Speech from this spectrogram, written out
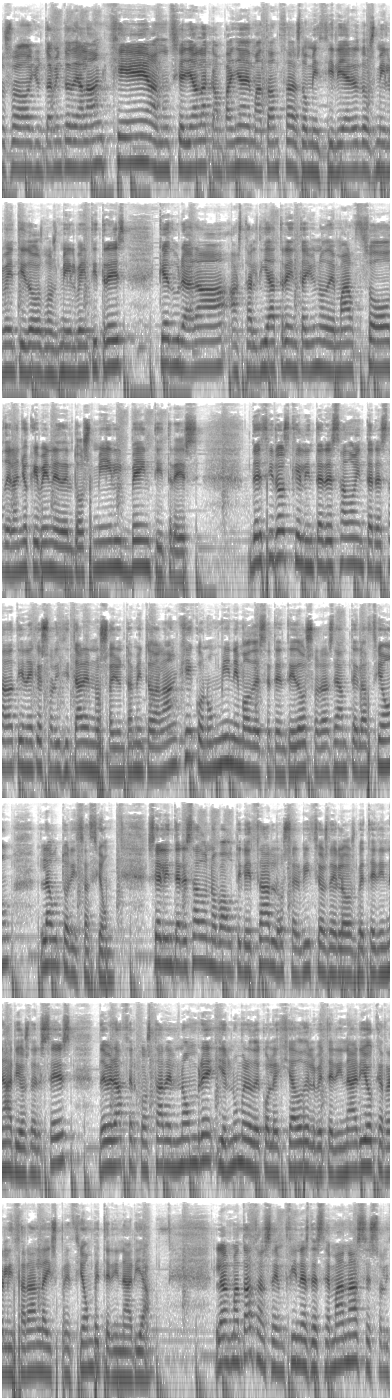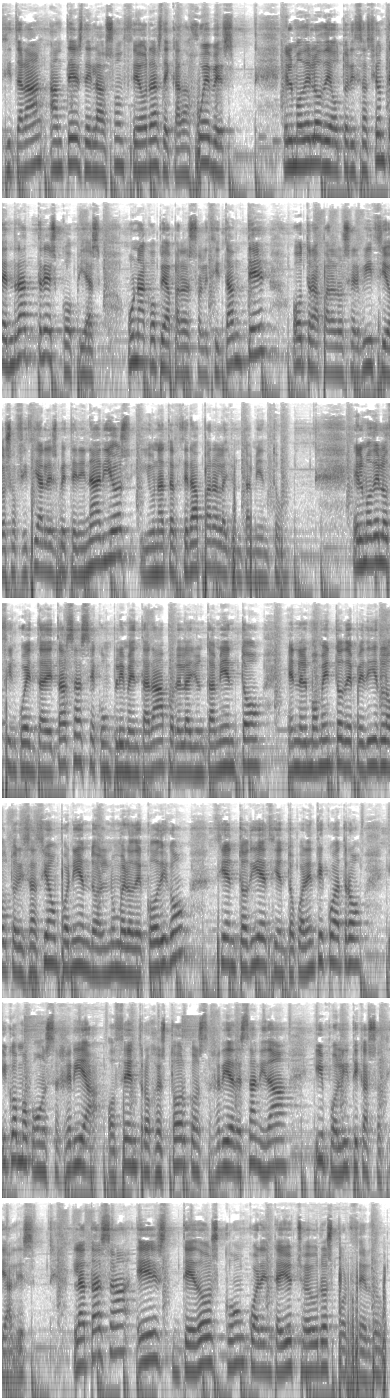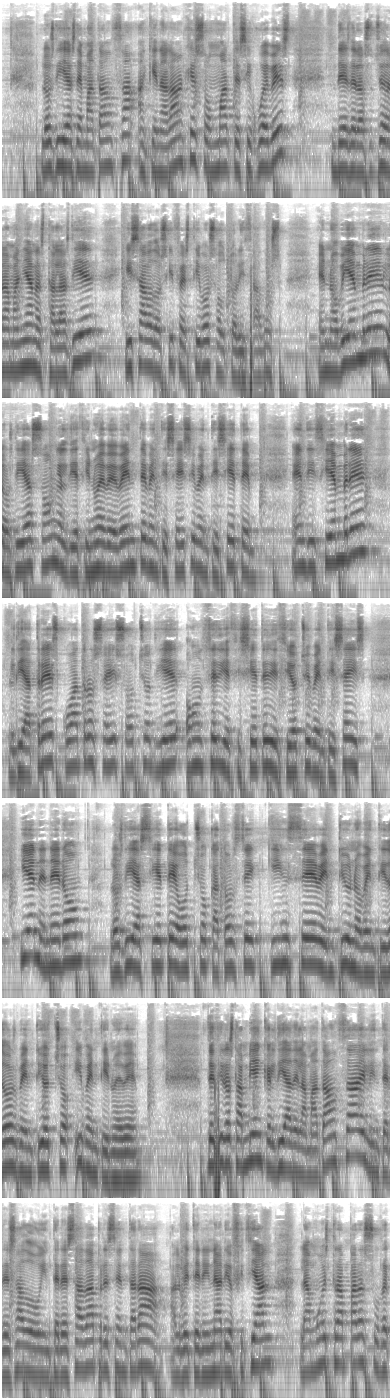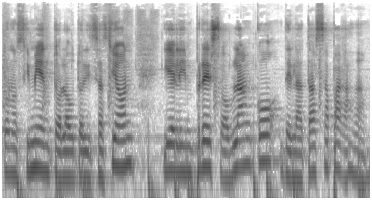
Nuestro Ayuntamiento de Alange anuncia ya la campaña de matanzas domiciliarias 2022-2023 que durará hasta el día 31 de marzo del año que viene, del 2023. Deciros que el interesado o interesada tiene que solicitar en nuestro Ayuntamiento de Alange con un mínimo de 72 horas de antelación la autorización. Si el interesado no va a utilizar los servicios de los veterinarios del SES, deberá hacer constar el nombre y el número de colegiado del veterinario que realizará la inspección veterinaria. Las matanzas en fines de semana se solicitarán antes de las 11 horas de cada jueves. El modelo de autorización tendrá tres copias, una copia para el solicitante, otra para los servicios oficiales veterinarios y una tercera para el ayuntamiento. El modelo 50 de tasas se cumplimentará por el ayuntamiento en el momento de pedir la autorización poniendo el número de código 110-144 y como consejería o centro gestor Consejería de Sanidad y Políticas Sociales. La tasa es de 2,48 euros por cerdo. Los días de matanza aquí en Alange son martes y jueves desde las 8 de la mañana hasta las 10 y sábados y festivos autorizados. En noviembre los días son el 19, 20, 26 y 27. En diciembre el día 3, 4, 6, 8, 10, 11, 17, 18 y 26. Y en enero los días 7, 8, 14, 15, 21, 22, 28 y 29. Deciros también que el día de la matanza el interesado o interesada presentará al veterinario oficial la muestra para su reconocimiento, la autorización y el impreso blanco de la tasa pagada.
